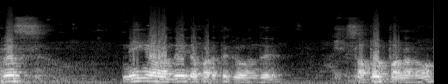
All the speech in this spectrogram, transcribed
ப்ளஸ் நீங்கள் வந்து இந்த படத்துக்கு வந்து சப்போர்ட் பண்ணணும்.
